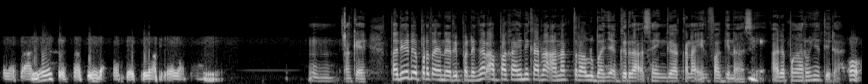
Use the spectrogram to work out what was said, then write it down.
lewat anus, yang satu nggak sampai keluar lewat anus. Hmm, Oke, tadi ada pertanyaan dari pendengar, apakah ini karena anak terlalu banyak gerak sehingga kena invaginasi? Ada pengaruhnya tidak? Oh,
